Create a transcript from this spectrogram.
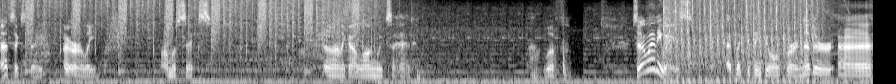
not six or early, almost six. Oh, and I got long weeks ahead. Woof. So, anyways, I'd like to thank you all for another, uh,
